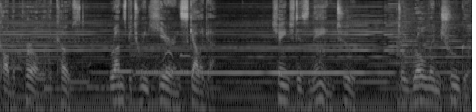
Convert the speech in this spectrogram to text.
called the Pearl of the Coast. Runs between here and Skellige. Changed his name, too, to Roland Truger,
